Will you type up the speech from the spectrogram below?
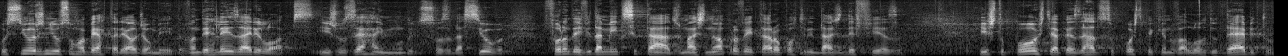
Os senhores Nilson Roberto Ariel de Almeida, Vanderlei Zaire Lopes e José Raimundo de Souza da Silva foram devidamente citados, mas não aproveitaram a oportunidade de defesa. Isto posto, e apesar do suposto pequeno valor do débito,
